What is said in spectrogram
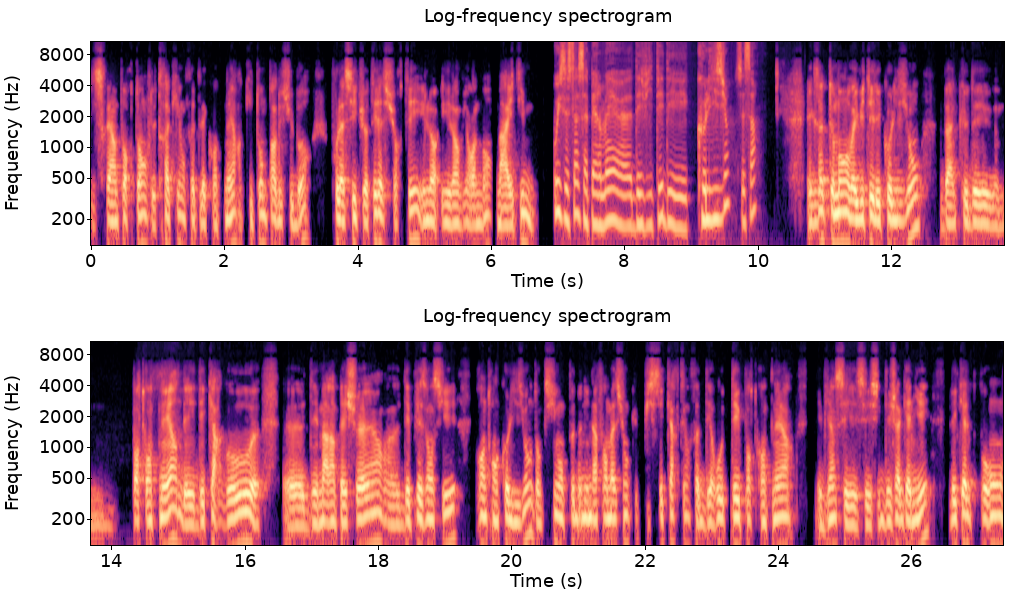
il serait important de traquer en fait les conteneurs qui tombent par-dessus bord pour la sécurité, la sûreté et l'environnement maritime. Oui, c'est ça, ça permet euh, d'éviter des collisions, c'est ça? Exactement, on va éviter les collisions, ben, que des euh, porte-conteneurs, des, cargos, euh, euh, des marins-pêcheurs, des plaisanciers rentrent en collision. Donc, si on peut donner une information qui puisse s'écarter des routes des porte-conteneurs, eh bien, c'est déjà gagné. Lesquels pourront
